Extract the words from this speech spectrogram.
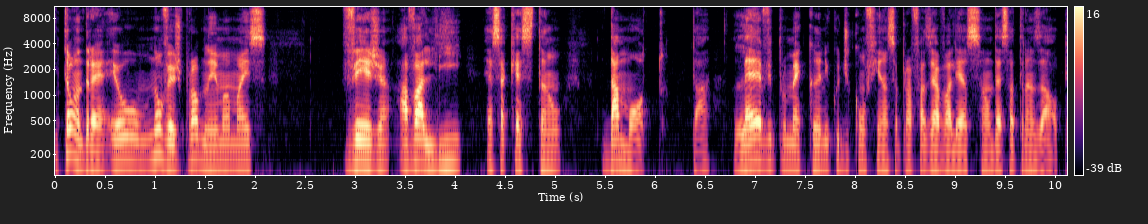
Então, André, eu não vejo problema, mas veja, avalie essa questão da moto tá? Leve para o mecânico de confiança para fazer a avaliação dessa Transalp.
